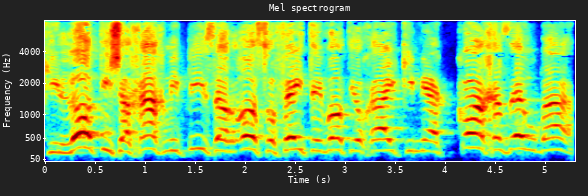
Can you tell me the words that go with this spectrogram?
כי לא תשכח מפי זרעו סופי תיבות יוחאי, כי מהכוח הזה הוא בא.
